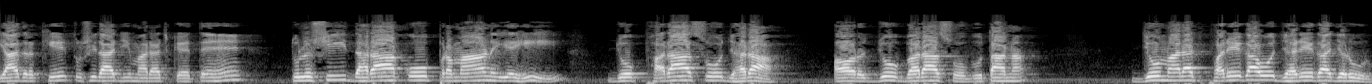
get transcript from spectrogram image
याद रखिए, तुलसीदास जी महाराज कहते हैं तुलसी धरा को प्रमाण यही, जो फरा सो झरा और जो बरा सो बुताना। जो महाराज फरेगा वो झरेगा ज़रूर।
